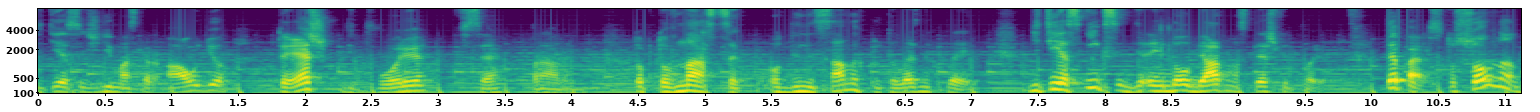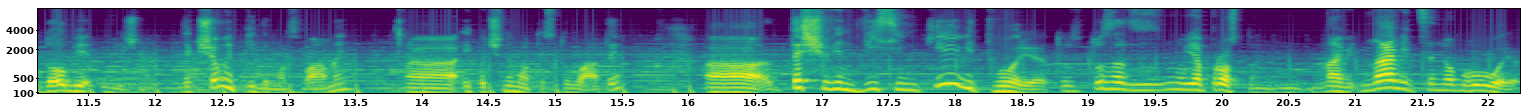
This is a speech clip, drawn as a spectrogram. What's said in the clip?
DTS HD Master Audio, теж відтворює все правильно. Тобто в нас це один із самих крутелезних плеєрів. DTS X і Dolby Atmos теж відтворює. Тепер стосовно Dolby Vision. Якщо ми підемо з вами е, і почнемо тестувати, е, те, що він 8K відтворює, то, то ну, я просто навіть, навіть це не обговорюю.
